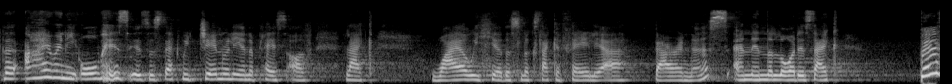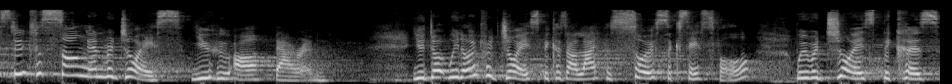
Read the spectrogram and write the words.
the irony always is, is that we're generally in a place of like, why are we here? This looks like a failure, barrenness. And then the Lord is like, burst into song and rejoice, you who are barren. Don't, we don't rejoice because our life is so successful. We rejoice because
